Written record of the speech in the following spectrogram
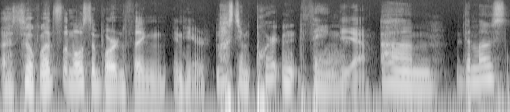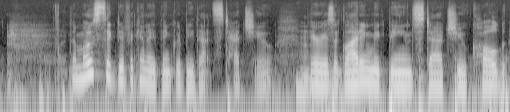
Uh, so, what's the most important thing in here? Most important thing. Yeah. Um, the most the most significant I think would be that statue. There is a Gladding McBean statue called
